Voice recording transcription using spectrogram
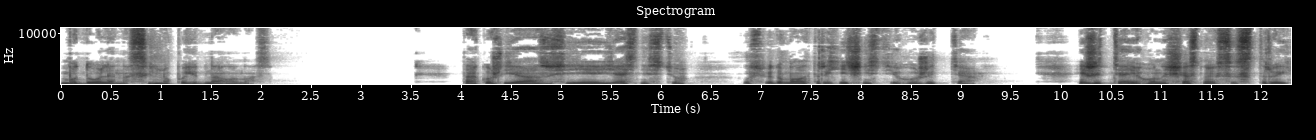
бо доля насильно поєднала нас. Також я з усією ясністю усвідомила трагічність його життя і життя його нещасної сестри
